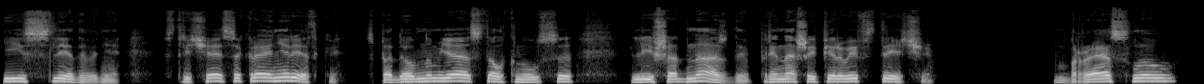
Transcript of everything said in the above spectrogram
и исследования встречается крайне редко. С подобным я столкнулся лишь однажды, при нашей первой встрече. Бреслоу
